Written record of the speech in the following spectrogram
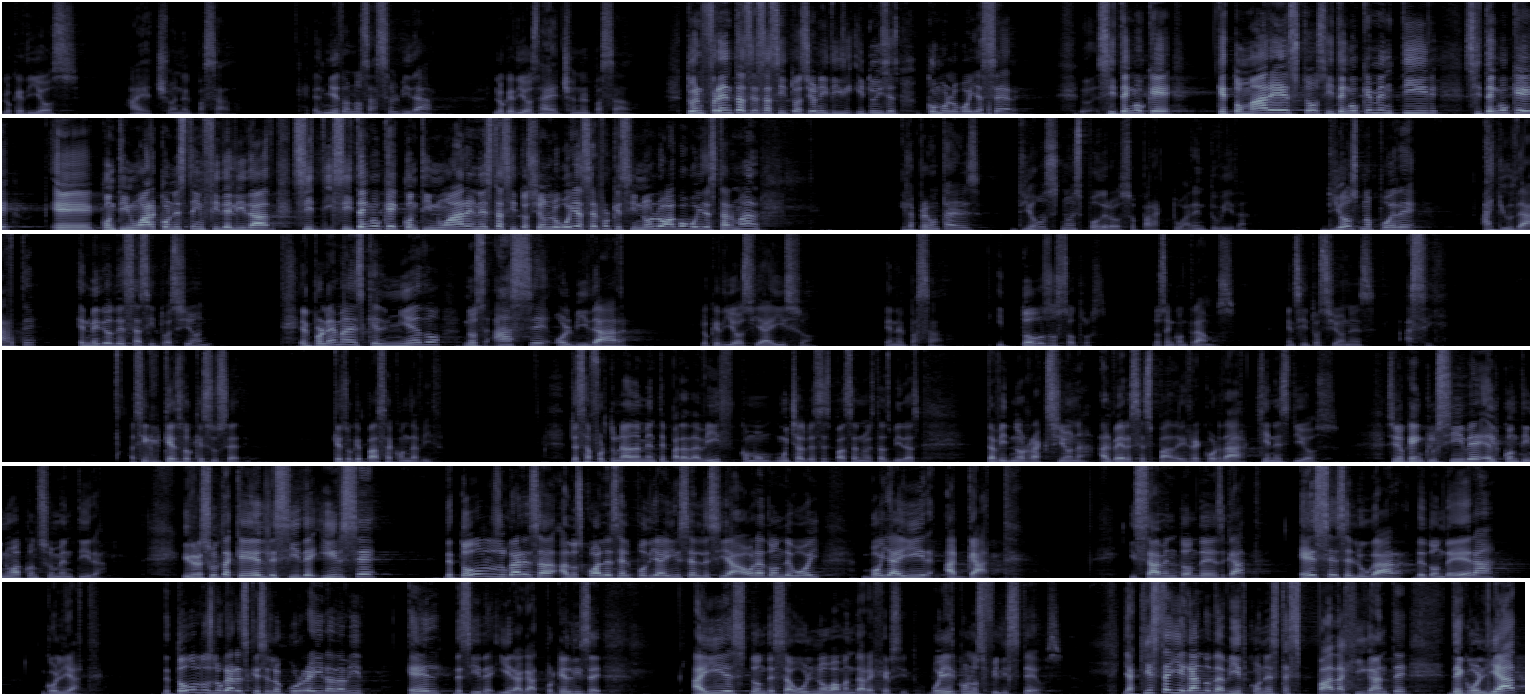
lo que Dios ha hecho en el pasado. El miedo nos hace olvidar lo que Dios ha hecho en el pasado. Tú enfrentas esa situación y, tú dices, ¿cómo lo voy a hacer? Si tengo que que tomar esto, si tengo que mentir, si tengo que eh, continuar con esta infidelidad, si, si tengo que continuar en esta situación, lo voy a hacer porque si no lo hago voy a estar mal. Y la pregunta es, ¿Dios no es poderoso para actuar en tu vida? ¿Dios no puede ayudarte en medio de esa situación? El problema es que el miedo nos hace olvidar lo que Dios ya hizo en el pasado. Y todos nosotros nos encontramos en situaciones así. Así que, ¿qué es lo que sucede? ¿Qué es lo que pasa con David? Desafortunadamente para David, como muchas veces pasa en nuestras vidas, David no reacciona al ver esa espada y recordar quién es Dios, sino que inclusive él continúa con su mentira. Y resulta que él decide irse de todos los lugares a, los cuales él podía irse. Él decía, ahora ¿dónde voy? Voy a ir a Gat. ¿Y saben dónde es Gat? Ese es el lugar de donde era Goliat. De todos los lugares que se le ocurre ir a David, él decide ir a Gat, porque él dice, ahí es donde Saúl no va a mandar ejército, voy a ir con los filisteos. Y aquí está llegando David con esta espada gigante de Goliat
